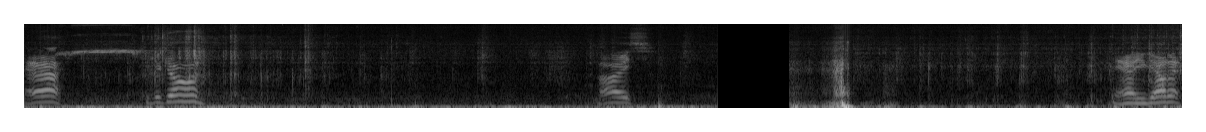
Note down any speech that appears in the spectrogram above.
Yeah. Keep it going. Nice. Yeah, you got it.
